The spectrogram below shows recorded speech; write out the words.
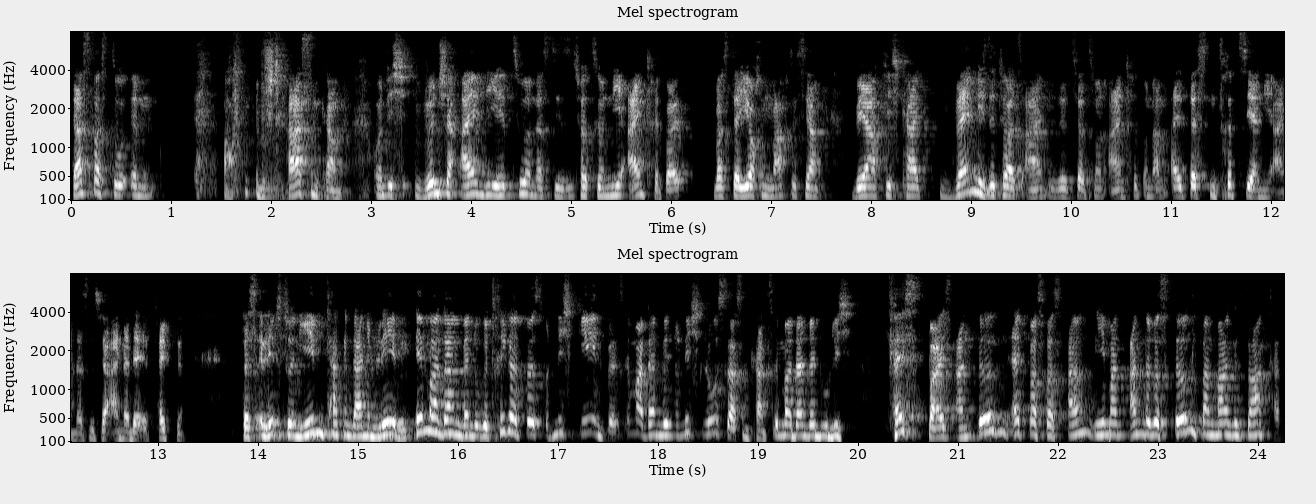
das, was du im, auf, im Straßenkampf, und ich wünsche allen, die hier zuhören, dass die Situation nie eintritt, weil was der Jochen macht, ist ja Wehrhaftigkeit, wenn die Situation eintritt und am besten tritt sie ja nie ein. Das ist ja einer der Effekte. Das erlebst du in jedem Tag in deinem Leben. Immer dann, wenn du getriggert wirst und nicht gehen willst. Immer dann, wenn du nicht loslassen kannst. Immer dann, wenn du dich festbeißt an irgendetwas, was jemand anderes irgendwann mal gesagt hat.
